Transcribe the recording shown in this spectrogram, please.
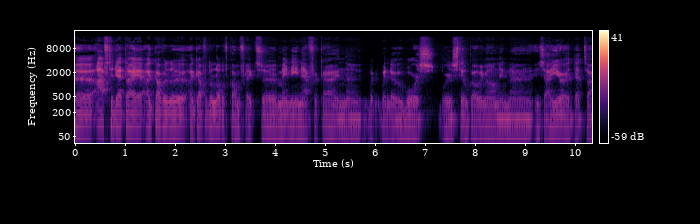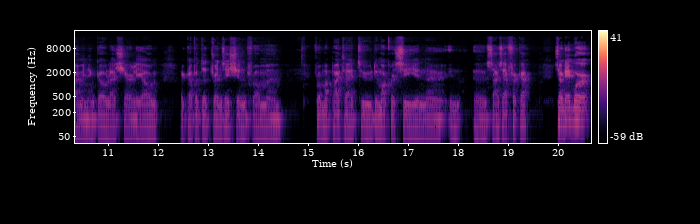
Uh, after that, I, I covered uh, I covered a lot of conflicts, uh, mainly in Africa, and uh, when, the wars were still going on in uh, in Zaire at that time, in Angola, Sierra Leone. I covered the transition from um, from apartheid to democracy in uh, in South Africa. So they were,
